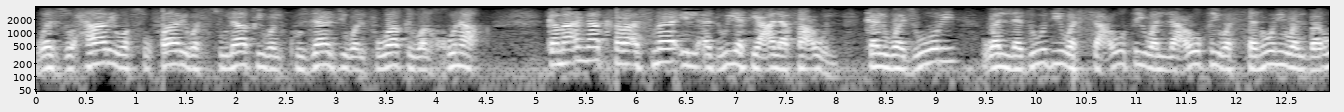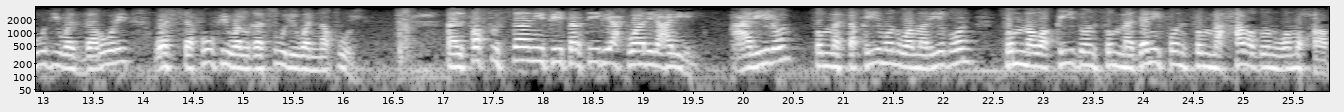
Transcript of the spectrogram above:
والزحار والصفار والسلاق والكزاز والفواق والخناق. كما أن أكثر أسماء الأدوية على فعول كالوجور واللدود والسعوط واللعوق والسنون والبرود والذرور والسفوف والغسول والنطول الفصل الثاني في ترتيب أحوال العليل. عليل ثم سقيم ومريض ثم وقيد ثم دنف ثم حرض ومحرض.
